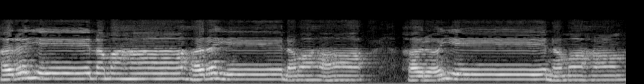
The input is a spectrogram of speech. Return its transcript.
हरये नमः हरये नमः हरये नमः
